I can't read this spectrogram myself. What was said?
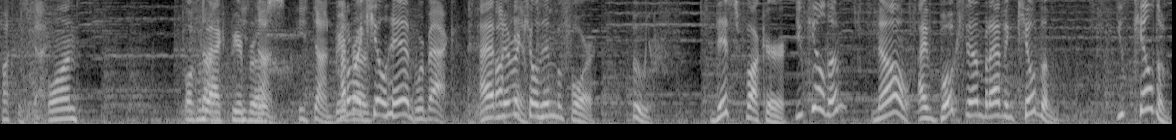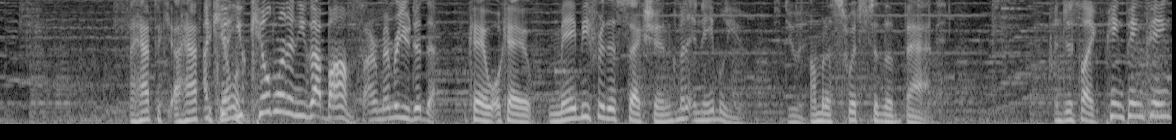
Fuck this guy. One. Welcome Done. back, Beard He's Bros. Done. He's done. How Beard do I kill him? We're back. I have Fuck never him. killed him before. Who? This fucker. You killed him. No, I've booked him, but I haven't killed him. You've killed him. I have to. I have to I kill kill, him. you killed one and you got bombs. I remember you did that. okay, okay. Maybe for this section, I'm gonna enable you to do it. I'm gonna switch to the bat. And just like ping, ping, ping.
